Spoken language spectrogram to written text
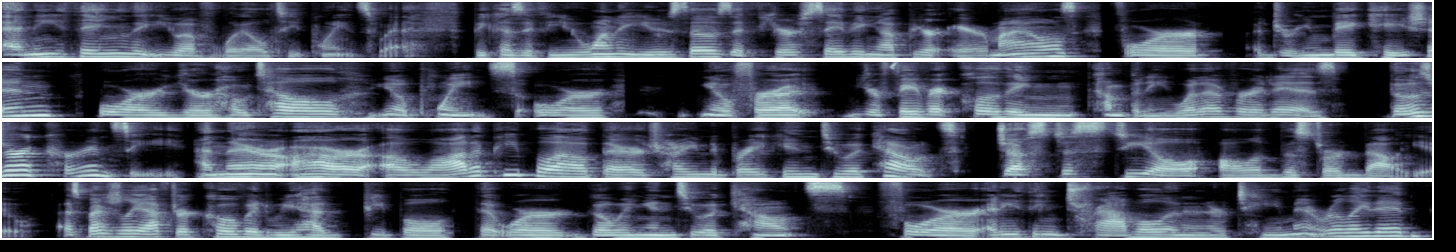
anything that you have loyalty points with. Because if you want to use those, if you're saving up your air miles for a dream vacation or your hotel, you know, points or you know, for a, your favorite clothing company, whatever it is, those are a currency. And there are a lot of people out there trying to break into accounts just to steal all of the stored value. Especially after COVID, we had people that were going into accounts for anything travel and entertainment related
